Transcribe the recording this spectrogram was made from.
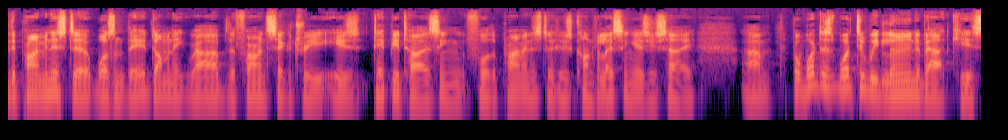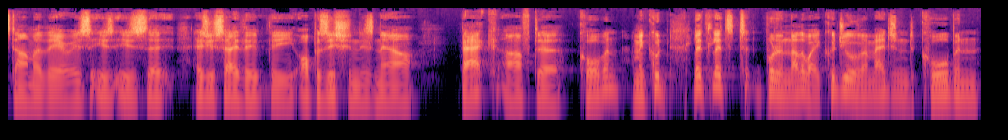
the Prime Minister wasn't there. Dominic Raab, the Foreign Secretary, is deputising for the Prime Minister, who's convalescing, as you say. Um, but what does what did we learn about Keir Starmer? There is is is uh, as you say, the the opposition is now back after Corbyn? I mean, could let's let's t- put it another way. Could you have imagined Corbyn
